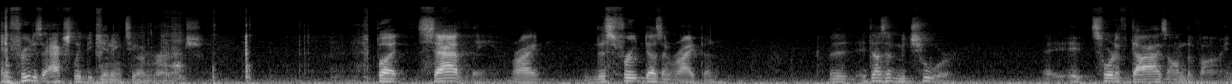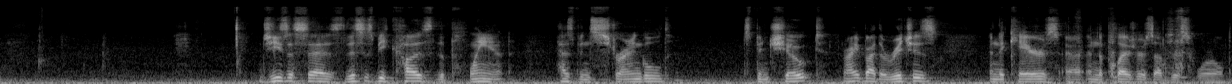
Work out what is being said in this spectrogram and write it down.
And fruit is actually beginning to emerge. But sadly, right, this fruit doesn't ripen, it doesn't mature. It sort of dies on the vine. Jesus says this is because the plant has been strangled, it's been choked, right, by the riches and the cares uh, and the pleasures of this world.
